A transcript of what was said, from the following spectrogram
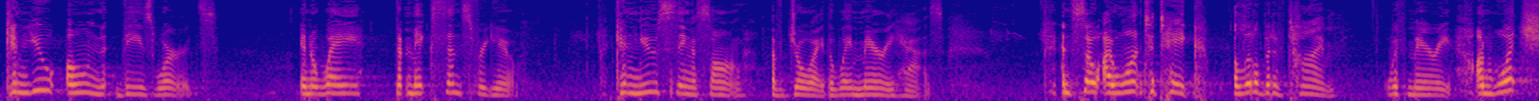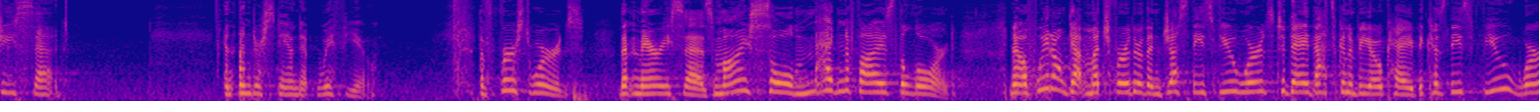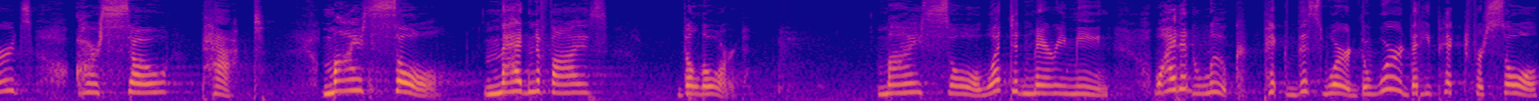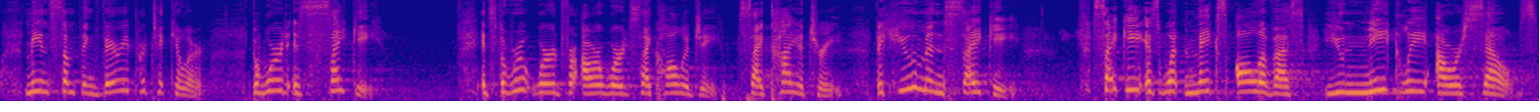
Can you own these words in a way that makes sense for you? Can you sing a song of joy the way Mary has? And so I want to take a little bit of time with Mary on what she said and understand it with you. The first words that Mary says, My soul magnifies the Lord. Now, if we don't get much further than just these few words today, that's going to be okay because these few words are so packed. My soul magnifies the Lord. My soul. What did Mary mean? Why did Luke pick this word? The word that he picked for soul means something very particular. The word is psyche. It's the root word for our word psychology, psychiatry, the human psyche. Psyche is what makes all of us uniquely ourselves.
